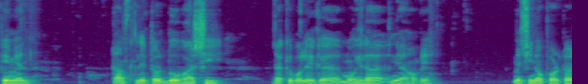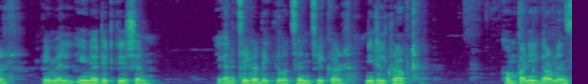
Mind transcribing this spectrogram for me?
ফিমেল, ট্রান্সলেটর দোভাষী যাকে বলে, এটা মহিলা নেওয়া হবে। Machine operator female, United Creation. এখানে চেকার দেখতে পাচ্ছেন checker needle craft company garments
